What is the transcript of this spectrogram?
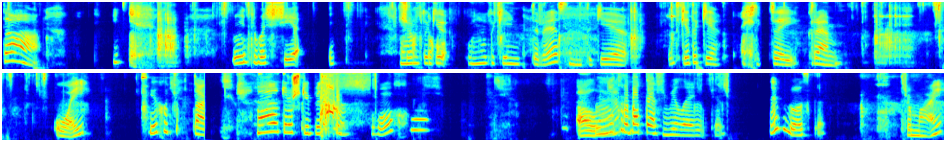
Так. Мені треба ще. Воно таке, воно таке інтересне, таке. Таке таке. Цей крем. Ой. Я хочу. А, трошки підсохло. Мені треба теж біленьке. Будь ласка. Тримай.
